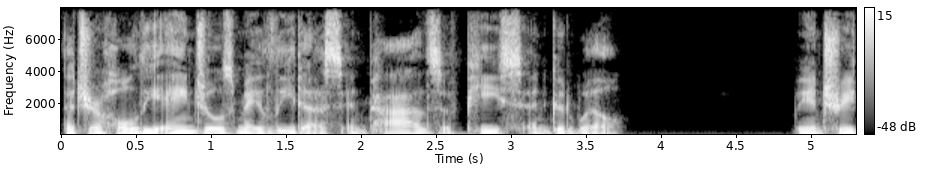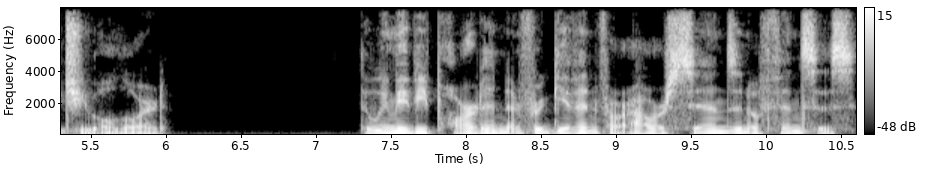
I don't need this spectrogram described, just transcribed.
that your holy angels may lead us in paths of peace and goodwill. We entreat you, O Lord, that we may be pardoned and forgiven for our sins and offenses.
